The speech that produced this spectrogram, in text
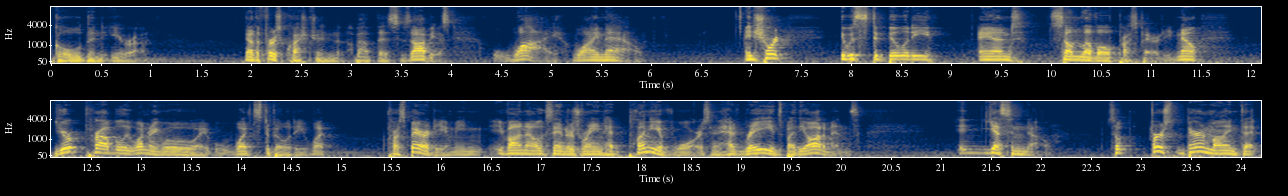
golden era. Now, the first question about this is obvious. Why? Why now? In short, it was stability and some level of prosperity. Now, you're probably wondering, wait, wait, wait, what stability? What prosperity? I mean, Ivan Alexander's reign had plenty of wars and had raids by the Ottomans. And yes and no. So, first, bear in mind that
